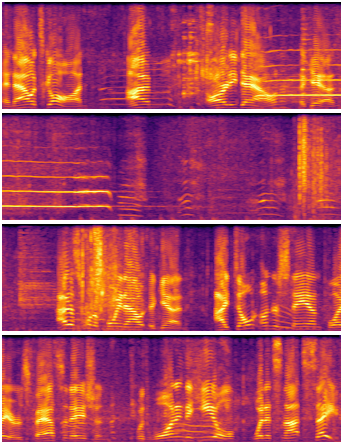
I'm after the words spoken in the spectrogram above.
And now it's gone. I'm already down again. I just want to point out again, I don't understand players' fascination with wanting to heal when it's not safe.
